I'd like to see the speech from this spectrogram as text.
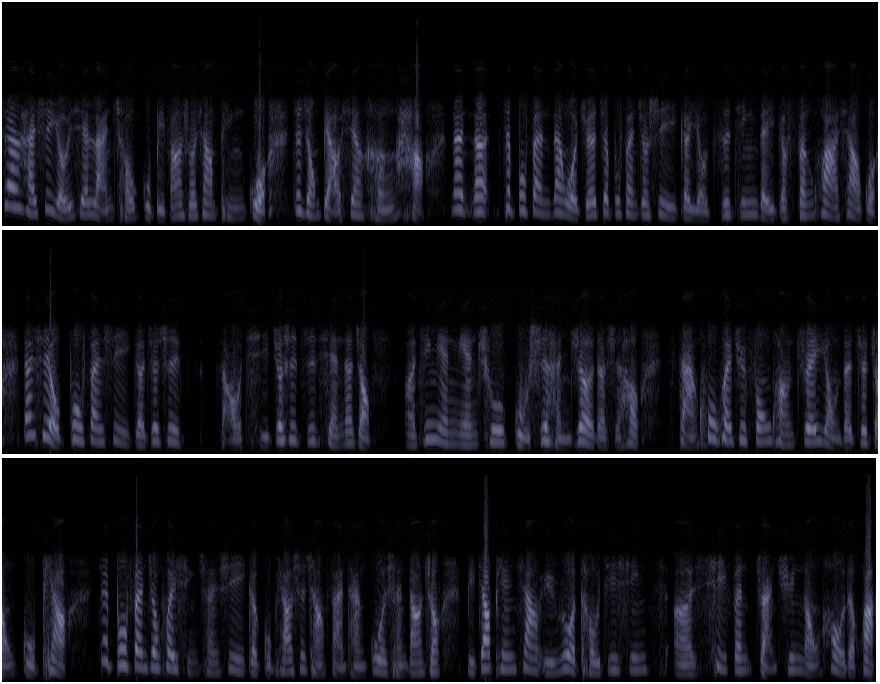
虽然还是有一些蓝筹股，比方说像苹果这种表现很好，那那这部分，但我觉得这部分就是一个有资金的一个分化效果，但是有部分是一个就是。早期就是之前那种，呃，今年年初股市很热的时候，散户会去疯狂追涌的这种股票，这部分就会形成是一个股票市场反弹过程当中比较偏向于若投机心，呃，气氛转趋浓厚的话，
